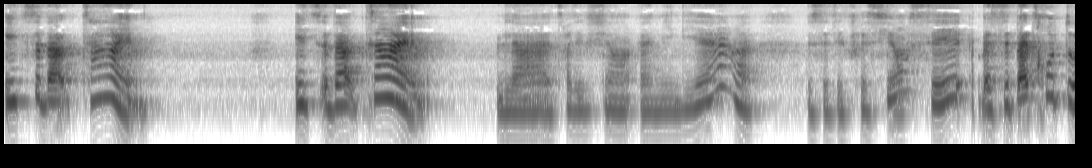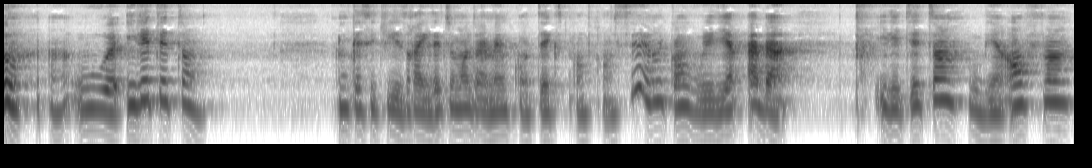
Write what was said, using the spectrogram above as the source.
It's about time. It's about time. La traduction familière de cette expression, c'est bah, c'est pas trop tôt hein, ou euh, il était temps. Donc elle s'utilisera exactement dans le même contexte qu'en français, hein, quand vous voulez dire ah ben il était temps ou bien enfin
